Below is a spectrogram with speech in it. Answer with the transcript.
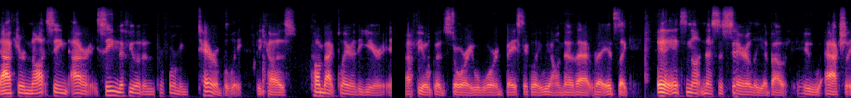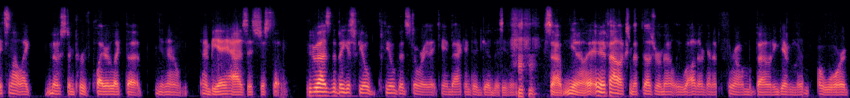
after not seeing uh, seeing the field and performing terribly because comeback player of the year a feel good story award basically. We all know that right? It's like it's not necessarily about who actually it's not like most improved player like the you know nba has. It's just like who has the biggest feel feel good story that came back and did good this season. So you know if alex smith does remotely well they're going to throw him a bone and give him the award.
